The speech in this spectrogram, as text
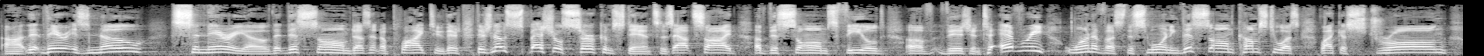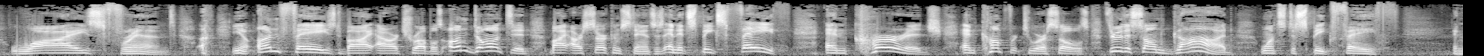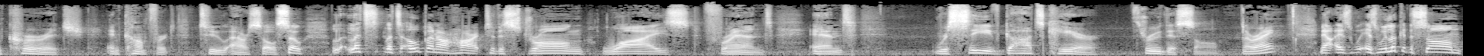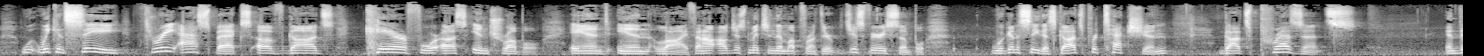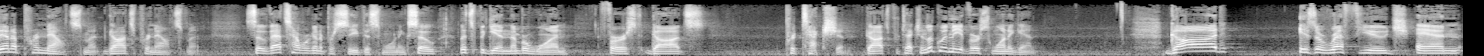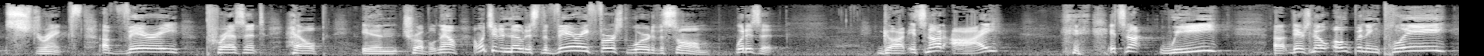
Uh, there is no scenario that this psalm doesn't apply to. There's, there's no special circumstances outside of this psalm's field of vision. To every one of us this morning, this psalm comes to us like a strong, wise friend, uh, you know, unfazed by our troubles, undaunted by our circumstances. And it speaks faith and courage and comfort to our souls. Through the psalm, God wants to speak faith and courage and comfort to our souls. So let's, let's open our heart to this strong, wise friend and receive God's care through this psalm. All right? Now, as we, as we look at the psalm, we, can see three aspects of God's care for us in trouble and in life. And I'll, I'll just mention them up front. They're just very simple. We're going to see this God's protection, God's presence, and then a pronouncement, God's pronouncement. So that's how we're going to proceed this morning. So let's begin. Number one, first, God's protection. God's protection. Look with me at verse 1 again. God is a refuge and strength, a very present help in trouble. Now, I want you to notice the very first word of the psalm. What is it? God. It's not I, it's not we. Uh, there's no opening plea.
